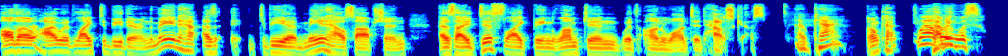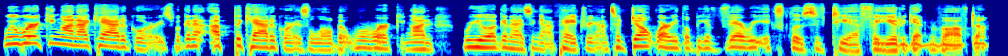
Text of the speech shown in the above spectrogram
Although I would like to be there in the main house as to be a main house option, as I dislike being lumped in with unwanted house guests. Okay. Okay. Well, having we're, we're working on our categories. We're going to up the categories a little bit. We're working on reorganizing our Patreon. So don't worry, there'll be a very exclusive tier for you to get involved in.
